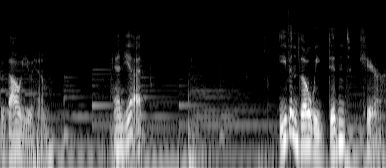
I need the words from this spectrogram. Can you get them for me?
value him. And yet, even though we didn't care,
